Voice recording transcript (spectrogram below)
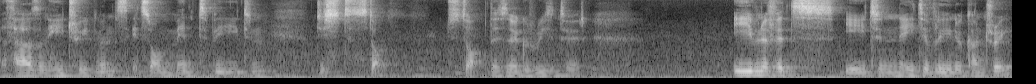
a thousand heat treatments. It's all meant to be eaten. Just stop. Stop. There's no good reason to it. Even if it's eaten natively in your country,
